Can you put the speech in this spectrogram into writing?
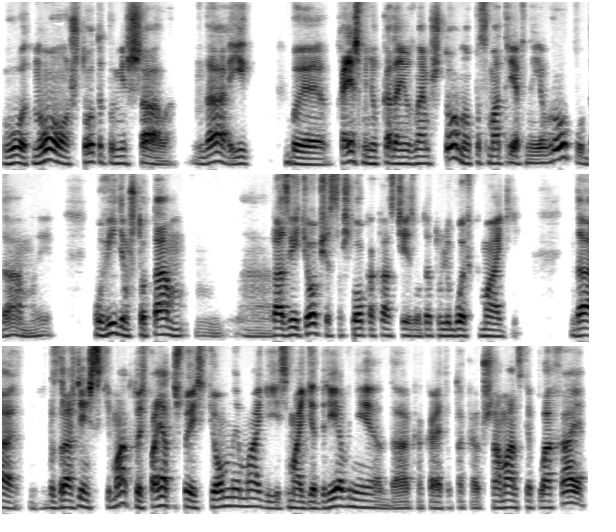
Вот, но что-то помешало, да, и как бы, конечно, мы никогда не узнаем, что, но посмотрев на Европу, да, мы увидим, что там а, развитие общества шло как раз через вот эту любовь к магии. Да, возрожденческий маг, то есть понятно, что есть темная магия, есть магия древняя, да, какая-то такая шаманская плохая,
